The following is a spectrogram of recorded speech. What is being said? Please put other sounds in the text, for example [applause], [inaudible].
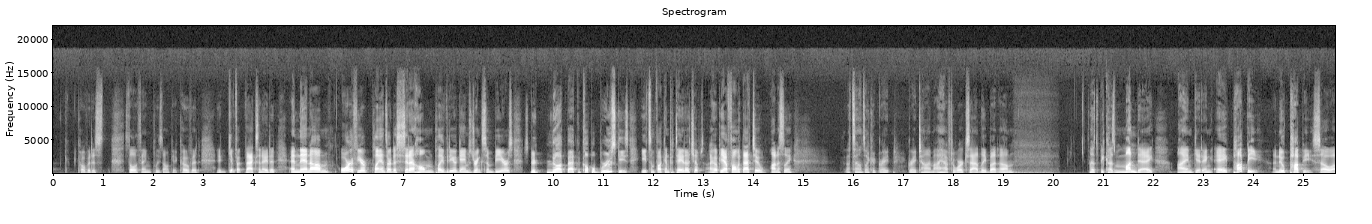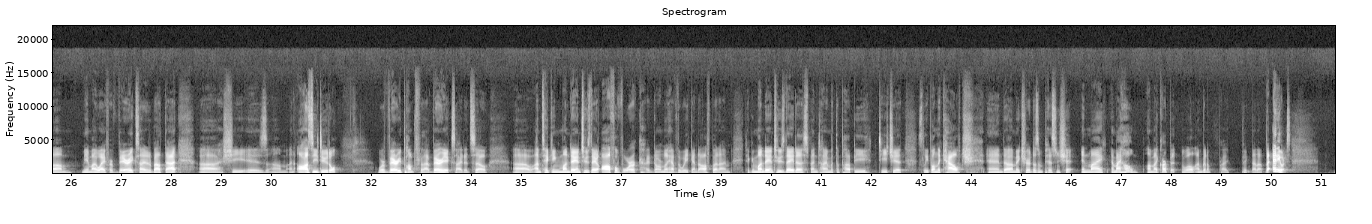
COVID is still a thing. Please don't get COVID. Get vaccinated. And then, um, or if your plans are to sit at home and play video games, drink some beers, knock back a couple brewskis, eat some fucking potato chips, I hope you have fun with that too. Honestly, that sounds like a great, great time. I have to work sadly, but um, that's because Monday I am getting a puppy, a new puppy. So um, me and my wife are very excited about that. Uh, she is um, an Aussie Doodle. We're very pumped for that, very excited. So uh, I'm taking Monday and Tuesday off of work. I normally have the weekend off, but I'm taking Monday and Tuesday to spend time with the puppy, teach it, sleep on the couch, and uh, make sure it doesn't piss and shit in my in my home on my carpet. Well, I'm gonna probably pick that up. But anyways,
